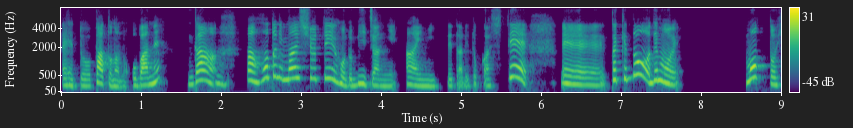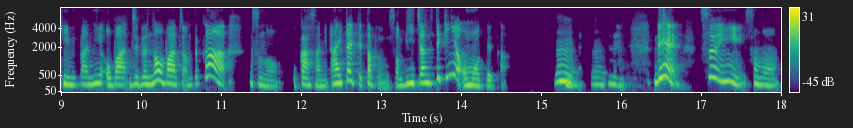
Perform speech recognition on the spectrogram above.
えー、とパートナーのおばねが、うん。まあ、本当に毎週っていうほど B ちゃんに会いに行ってたりとかして、えーだけどでももっと頻繁におば自分のおばあちゃんとかそのお母さんに会いたいって多分その B ちゃん的には思ってた。うんうん。うん。でついその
